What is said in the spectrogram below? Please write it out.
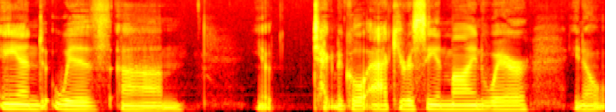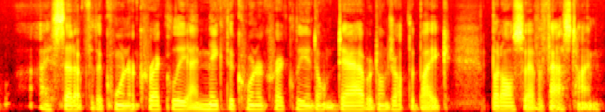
and with um, you know technical accuracy in mind, where you know I set up for the corner correctly, I make the corner correctly, and don't dab or don't drop the bike, but also have a fast time.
